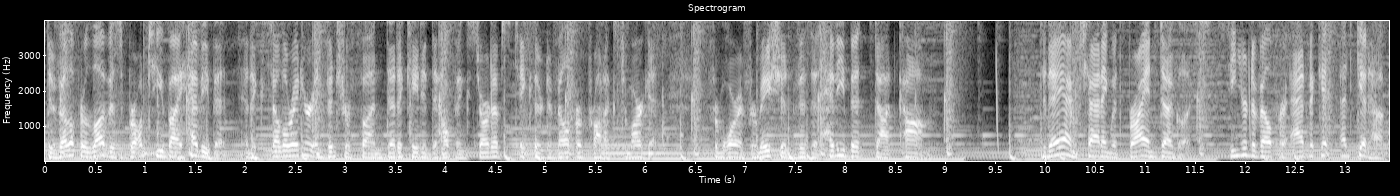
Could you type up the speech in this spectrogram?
Developer Love is brought to you by HeavyBit, an accelerator and venture fund dedicated to helping startups take their developer products to market. For more information, visit heavybit.com. Today I'm chatting with Brian Douglas, Senior Developer Advocate at GitHub.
